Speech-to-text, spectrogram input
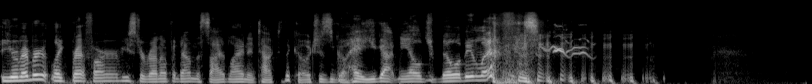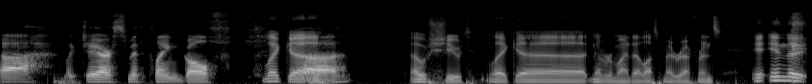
You remember like Brett Favre used to run up and down the sideline and talk to the coaches and go, "Hey, you got any eligibility left?" Uh, like J.R. Smith playing golf. like uh, Uh, Oh shoot! Like uh, never mind. I lost my reference. In, in the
